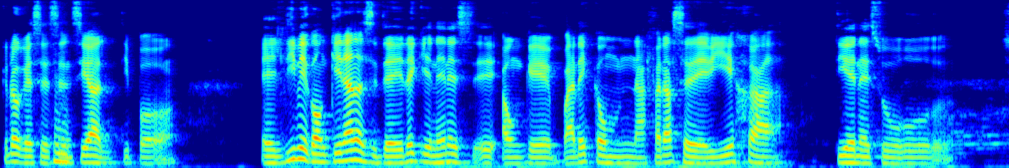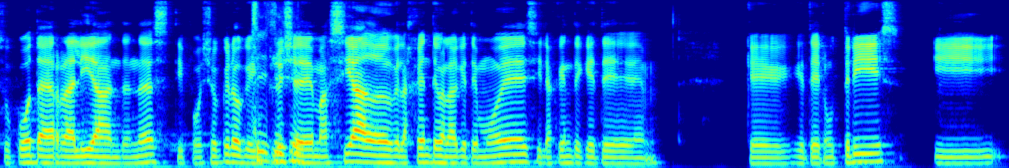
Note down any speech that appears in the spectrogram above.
Creo que es mm. esencial, tipo el dime con quién andas y te diré quién eres, eh, aunque parezca una frase de vieja, tiene su, su cuota de realidad, ¿entendés? Tipo, yo creo que influye demasiado la gente con la que te mueves y la gente que te, que, te nutrís. Y,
